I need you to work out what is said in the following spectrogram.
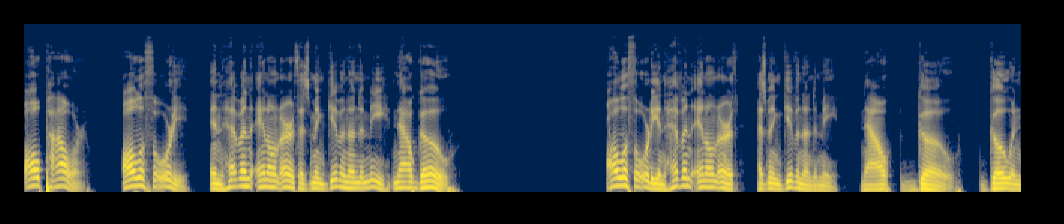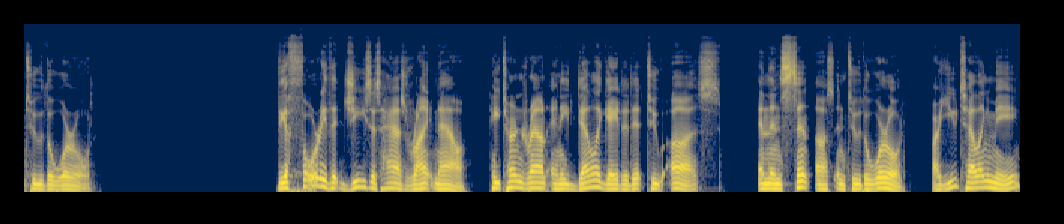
All power, all authority in heaven and on earth has been given unto me. Now go. All authority in heaven and on earth has been given unto me. Now go. Go into the world. The authority that Jesus has right now, he turned around and he delegated it to us and then sent us into the world. Are you telling me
